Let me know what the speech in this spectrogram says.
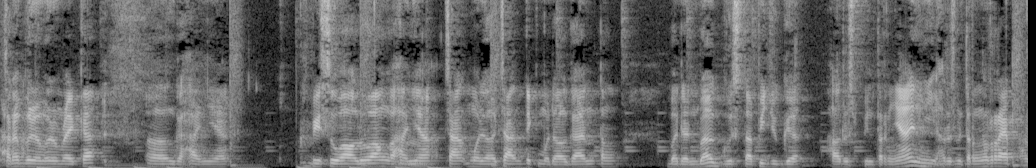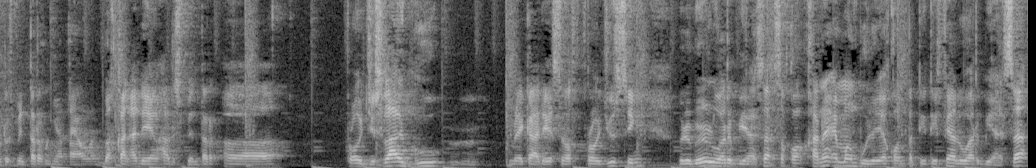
Karena benar-benar mereka eh, nggak hanya visual doang nggak hanya ca- modal cantik modal ganteng badan bagus tapi juga harus pinter nyanyi harus pinter nge-rap harus pinter punya talent. bahkan ada yang harus pinter eh, produce lagu. Mereka ada yang self producing benar-benar luar biasa. Seko- karena emang budaya kompetitifnya luar biasa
